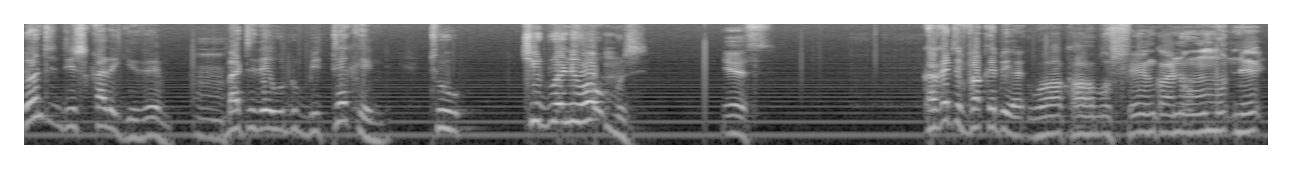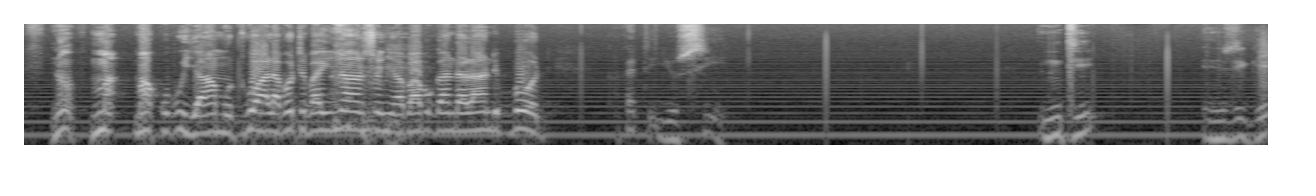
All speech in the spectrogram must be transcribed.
don't discourage them Mm. but they would be taken to children homes. Yes. Kakati vaketi wakabusenga nomu- ne- no, ma- makubu yamutwala bo tebalina nsonyi aba buganda land board. Kakati you see nti enzige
